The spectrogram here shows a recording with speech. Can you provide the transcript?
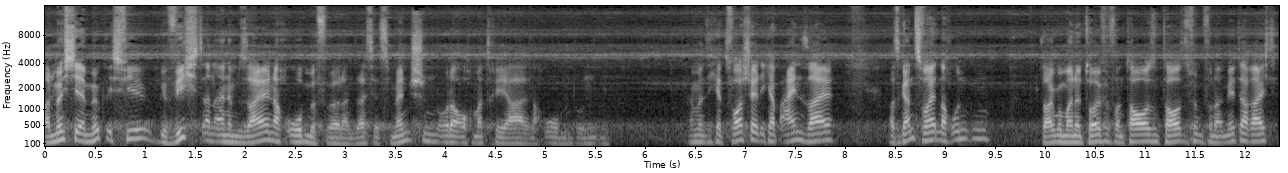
man möchte ja möglichst viel Gewicht an einem Seil nach oben befördern, sei es jetzt Menschen oder auch Material nach oben und unten. Wenn man sich jetzt vorstellt, ich habe ein Seil, was ganz weit nach unten, sagen wir mal eine Teufel von 1000, 1500 Meter reicht.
